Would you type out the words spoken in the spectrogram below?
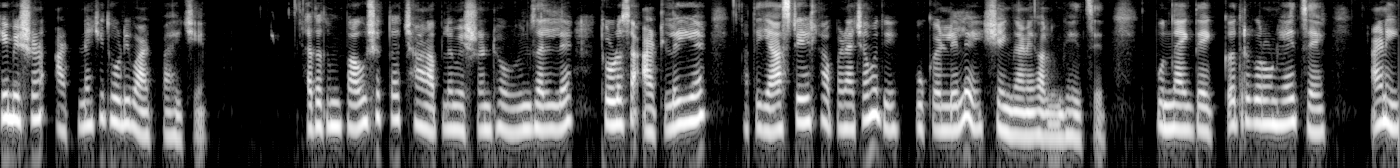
हे मिश्रण आटण्याची थोडी वाट पाहिजे आता तुम्ही पाहू शकता छान आपलं मिश्रण ठेवून झालेलं आहे. थोडंसं आटलंही आहे. आता या स्टेजला आपण याच्यामध्ये उकडलेले शेंगदाणे घालून घ्यायचे पुन्हा एकदा एकत्र करून घ्यायचं आहे आणि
